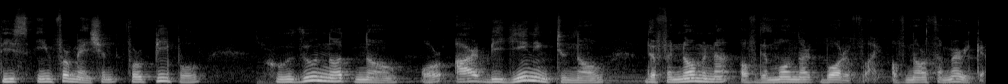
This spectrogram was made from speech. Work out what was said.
this information for people who do not know or are beginning to know the phenomena of the monarch butterfly of North America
